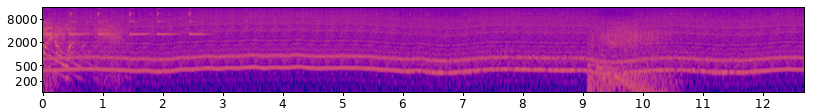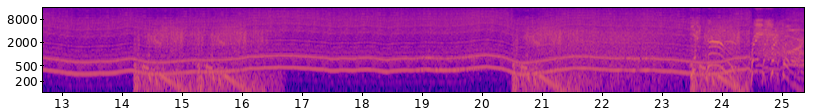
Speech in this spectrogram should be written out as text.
Final lap. Yahoo! Race record.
